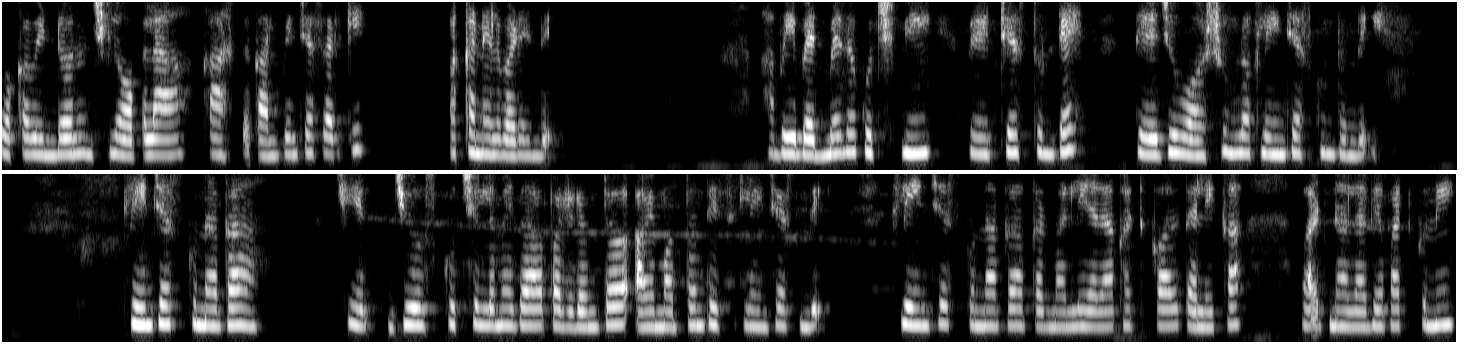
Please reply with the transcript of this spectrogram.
ఒక విండో నుంచి లోపల కాస్త కనిపించేసరికి అక్కడ నిలబడింది. అవి బెడ్ మీద కూర్చుని వెయిట్ చేస్తుంటే తేజు వాష్రూమ్లో క్లీన్ చేసుకుంటుంది. క్లీన్ చేసుకున్నాక చీ జ్యూస్ కుర్చీల మీద పడడంతో అవి మొత్తం తీసి క్లీన్ చేసింది. క్లీన్ చేసుకున్నాక అక్కడ మళ్ళీ ఎలా కట్టుకోవాలో తెలియక వాటిని అలాగే పట్టుకుని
